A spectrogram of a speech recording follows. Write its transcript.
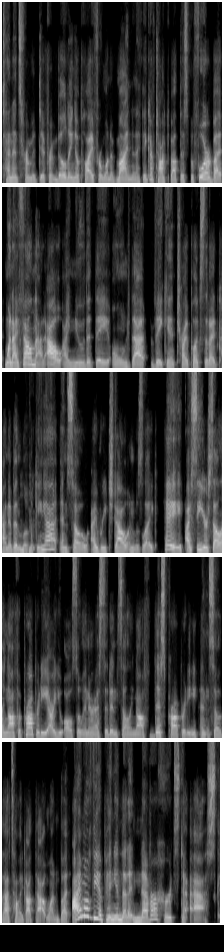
tenants from a different building apply for one of mine. And I think I've talked about this before, but when I found that out, I knew that they owned that vacant triplex that I'd kind of been mm-hmm. looking at. And so I reached out and was like, hey, I see you're selling off a property. Are you also interested in selling off this property? And so that's how I got that one. But I'm of the opinion that it never hurts to ask.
